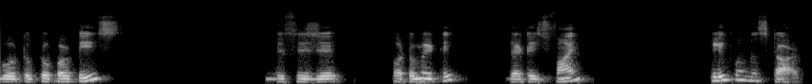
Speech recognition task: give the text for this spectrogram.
go to properties. This is a automatic that is fine. Click on the start.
